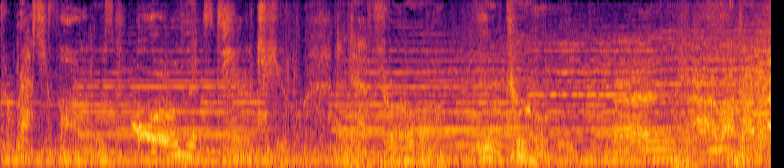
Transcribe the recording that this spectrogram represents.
the rest follows. All that's dear to you. And after all, you too. And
